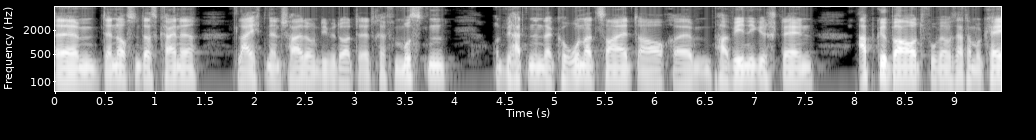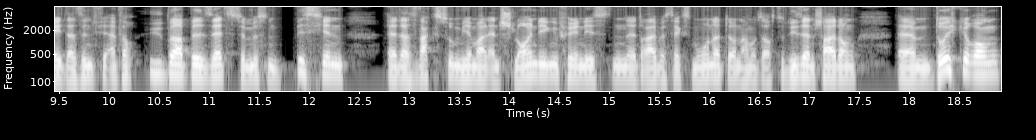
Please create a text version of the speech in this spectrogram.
Ähm, dennoch sind das keine leichten Entscheidungen, die wir dort äh, treffen mussten. Und wir hatten in der Corona-Zeit auch ähm, ein paar wenige Stellen abgebaut, wo wir gesagt haben, okay, da sind wir einfach überbesetzt. Wir müssen ein bisschen äh, das Wachstum hier mal entschleunigen für die nächsten äh, drei bis sechs Monate und haben uns auch zu dieser Entscheidung ähm, durchgerungen,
